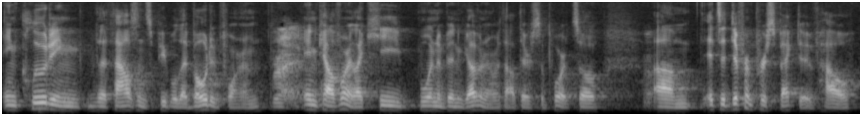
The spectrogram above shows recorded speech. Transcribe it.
including the thousands of people that voted for him Right. in California. Like he wouldn't have been governor without their support. So um, it's a different perspective. How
